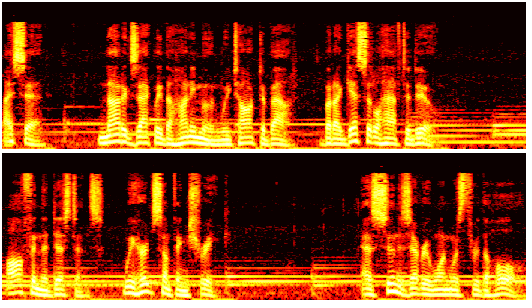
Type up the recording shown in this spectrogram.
I said. Not exactly the honeymoon we talked about, but I guess it'll have to do. Off in the distance, we heard something shriek. As soon as everyone was through the hole,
